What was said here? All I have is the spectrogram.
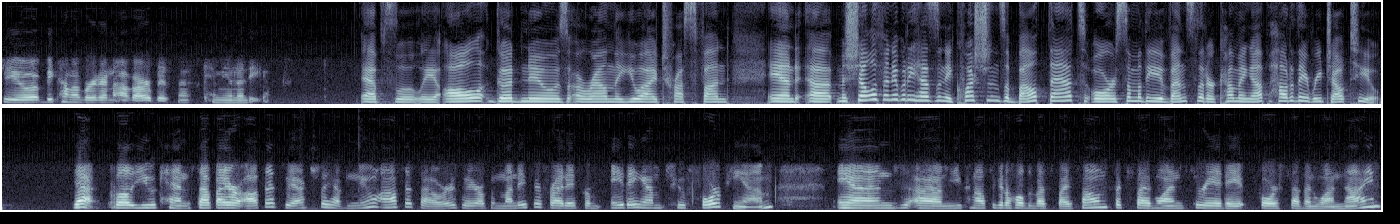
to become a burden of our business community. Absolutely. All good news around the UI Trust Fund. And uh, Michelle, if anybody has any questions about that or some of the events that are coming up, how do they reach out to you? Yeah, well, you can stop by our office. We actually have new office hours. We are open Monday through Friday from 8 a.m. to 4 p.m. And um, you can also get a hold of us by phone, 651 388 4719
